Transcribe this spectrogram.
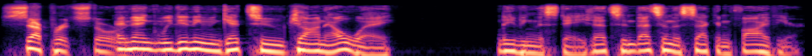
separate story. And then we didn't even get to John Elway leaving the stage. That's in that's in the second five here.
